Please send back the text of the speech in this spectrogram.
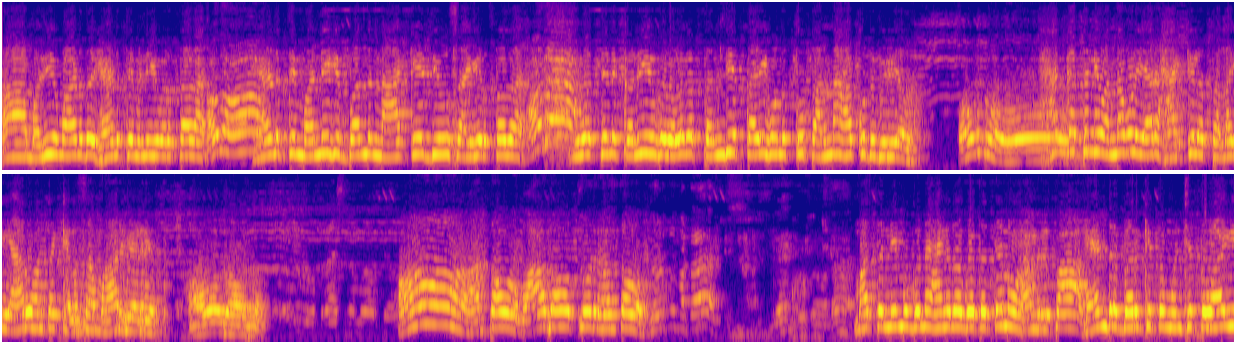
ಆ ಮದುವೆ ಮಾಡಿದ ಹೆಂಡತಿ ಮನೆಗೆ ಬರ್ತಾಳ. ಹೆಂಡತಿ ಮನೆಗೆ ಬಂದ್ ನಾಲ್ಕೇ ದಿವಸ ಆಗಿರ್ತದ. ಇವತ್ತಿನ ಕಲಿಯುಗದೊಳಗ ತಂದೆ ತಾಯಿಗೆ ಒಂದು ತುತ್ತು ಅನ್ನ ಹಾಕುದು ಬಿರಿ ಅದು. ಹೌದು. ಹಂಗತ್ತ ನೀವು ಅನ್ನಗಳು ಯಾರು ಹಾಕಿಲತ್ತಲ್ಲ ಯಾರು ಅಂತ ಕೆಲಸ ಮಾಡಬೇಡ್ರಿ ಹೌದೌದು ಹಾ ಅಂತಾವು ಬಾದಾವತ್ ನೋಡ್ರಿ ಅಂತಾವು ಮತ್ತ ನಿಮ್ಮ ಗುಣ ಹೆಂಗದ ಗೊತ್ತೇನು ಹಂಗ್ರಿಪ. ಹೆಂಡ್ರ ಬರಕಿತ್ತ ಮುಂಚಿತವಾಗಿ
